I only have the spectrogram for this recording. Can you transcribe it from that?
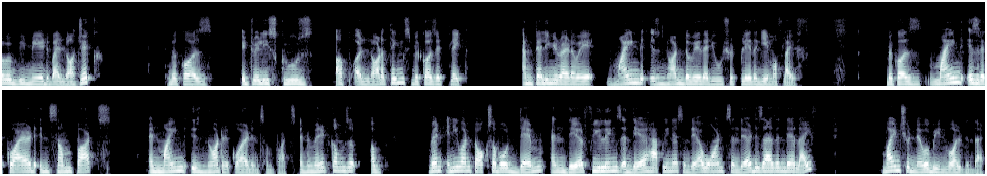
ever be made by logic because it really screws up a lot of things because it like i'm telling you right away mind is not the way that you should play the game of life because mind is required in some parts and mind is not required in some parts. And when it comes up, up when anyone talks about them and their feelings and their happiness and their wants and their desires in their life, mind should never be involved in that.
